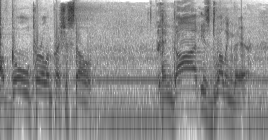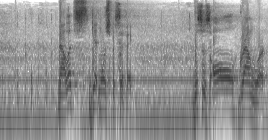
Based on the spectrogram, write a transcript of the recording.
of gold, pearl, and precious stone. And God is dwelling there. Now let's get more specific. This is all groundwork.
